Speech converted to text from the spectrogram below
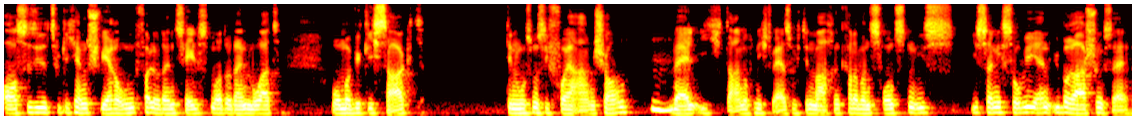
außer es ist jetzt wirklich ein schwerer Unfall oder ein Selbstmord oder ein Mord, wo man wirklich sagt, den muss man sich vorher anschauen, weil ich da noch nicht weiß, ob ich den machen kann. Aber ansonsten ist ist eigentlich so wie ein Überraschungsei.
